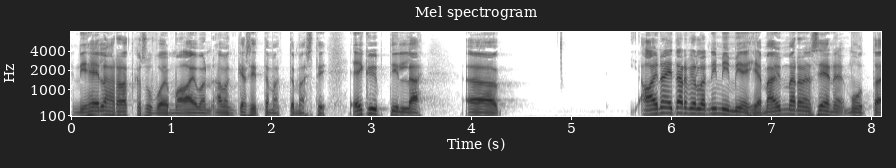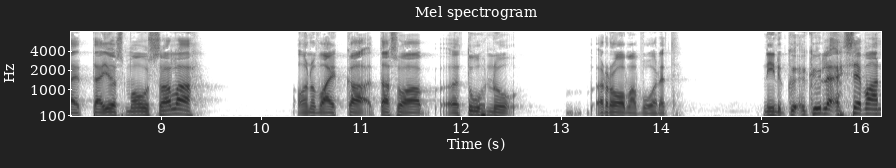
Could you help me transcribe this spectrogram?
niin heillähän ratkaisuvoima aivan, aivan käsittämättömästi. Egyptillä ää, aina ei tarvitse olla nimimiehiä, mä ymmärrän sen, mutta että jos Mo Salah on vaikka tasoa tuhnu Roomavuodet, niin ky- kyllä se vaan,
